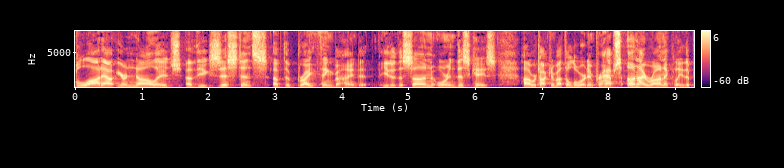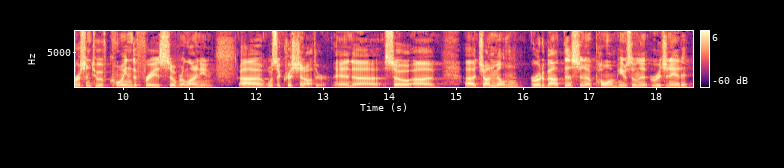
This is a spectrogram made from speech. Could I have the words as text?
blot out your knowledge of the existence of the bright thing behind it, either the sun or in this case, uh, we're talking about the Lord. And perhaps unironically, the person to have coined the phrase silver lining uh, was a Christian author. And uh, so uh, uh, John Milton wrote about this in a poem. He was the one that originated it.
